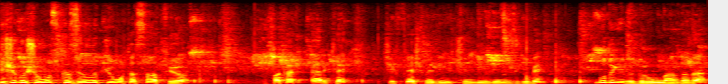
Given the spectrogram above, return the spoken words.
Dişi kuşumuz kızgınlık yumurtası atıyor. Fakat erkek çiftleşmediği için bildiğiniz gibi. Bu gibi durumlarda da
